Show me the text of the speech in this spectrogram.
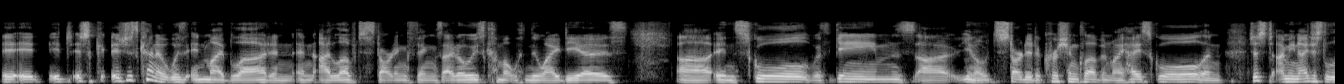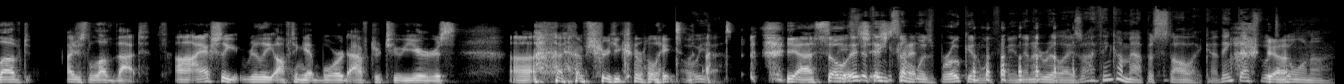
it it, it just it just kind of was in my blood, and and I loved starting things. I'd always come up with new ideas. Uh, in school with games, uh, you know, started a Christian club in my high school and just, I mean, I just loved I just love that. Uh, I actually really often get bored after two years. Uh, I'm sure you can relate to oh, that. yeah. yeah. So I it's, think it's something kinda... was broken with me. And then I realized, oh, I think I'm apostolic. I think that's what's yeah. going on.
